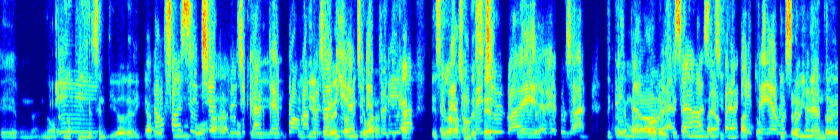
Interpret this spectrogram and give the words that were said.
eh, no, no tiene sentido dedicarle tiempo a algo que a el directorio a eventualmente va a ratificar. Esa es la razón de ser eh, de que haya moderadores, de que haya un análisis de impacto, tenhamos previniendo de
